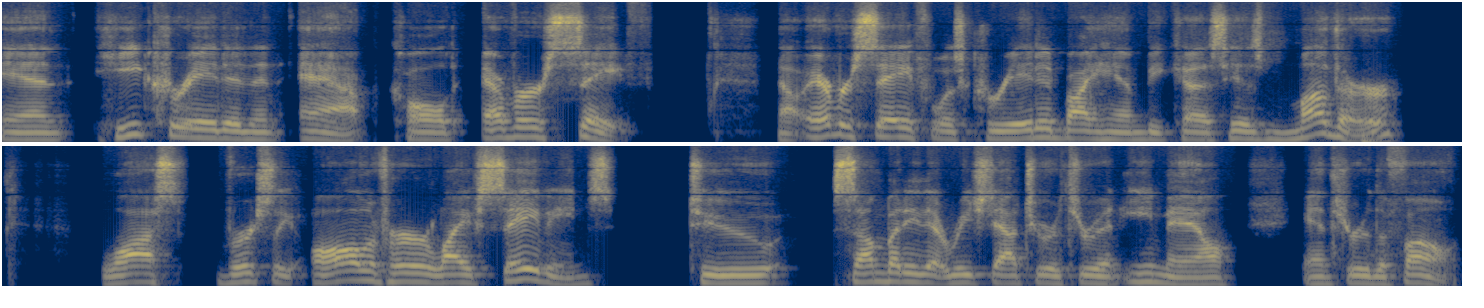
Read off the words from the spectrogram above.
and he created an app called EverSafe. Now, EverSafe was created by him because his mother lost virtually all of her life savings to somebody that reached out to her through an email and through the phone.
